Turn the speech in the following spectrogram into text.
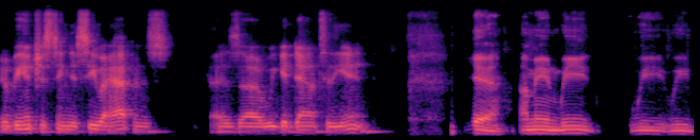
it'll be interesting to see what happens as uh, we get down to the end. Yeah, I mean we we we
